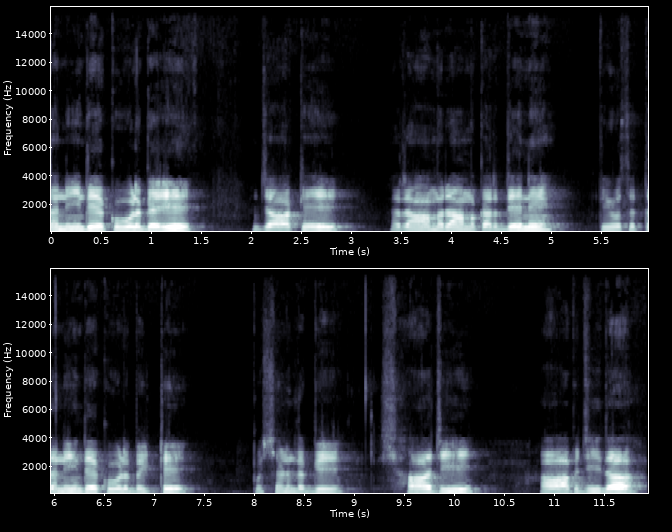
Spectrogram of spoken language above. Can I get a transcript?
ਧਨੀ ਦੇ ਕੋਲ ਗਏ। ਜਾ ਕੇ ਰਾਮ ਰਾਮ ਕਰਦੇ ਨੇ ਤੇ ਉਸ ਧਨੀ ਦੇ ਕੋਲ ਬੈਠੇ ਪੁੱਛਣ ਲੱਗੇ, ਸ਼ਾਹ ਜੀ, ਆਪ ਜੀ ਦਾ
